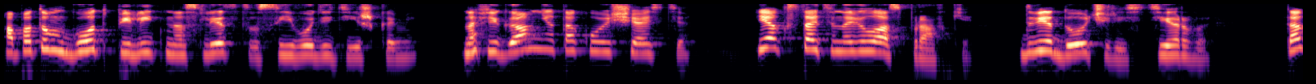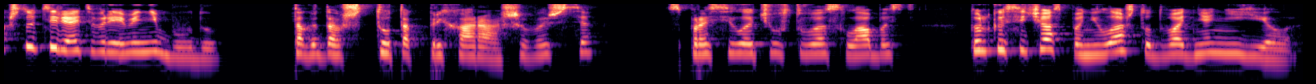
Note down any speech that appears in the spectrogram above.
а потом год пилить наследство с его детишками. Нафига мне такое счастье? Я, кстати, навела справки. Две дочери, стервы. Так что терять время не буду. Тогда что так прихорашиваешься? Спросила, чувствуя слабость. Только сейчас поняла, что два дня не ела.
